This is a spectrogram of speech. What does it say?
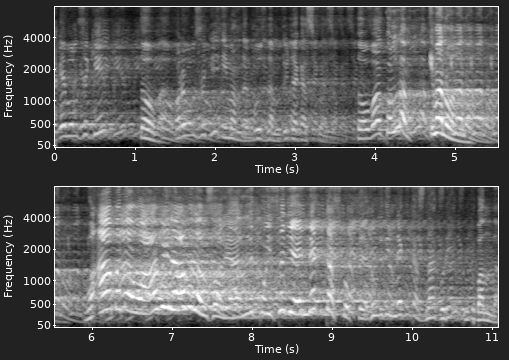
আগে বলছে কি? তওবা। পরে বলছে কি? ইমানদার, বুঝলাম, দুইটা কাজ করলাম। তওবা করলাম ঈমানও আনলাম। ওয়া আমানা ওয়া আমিলা আমালান সালিহা। যে কইছে যে নেক কাজ করতে, এখন যদি নেক কাজ না করি, কিন্তু বান্দা।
